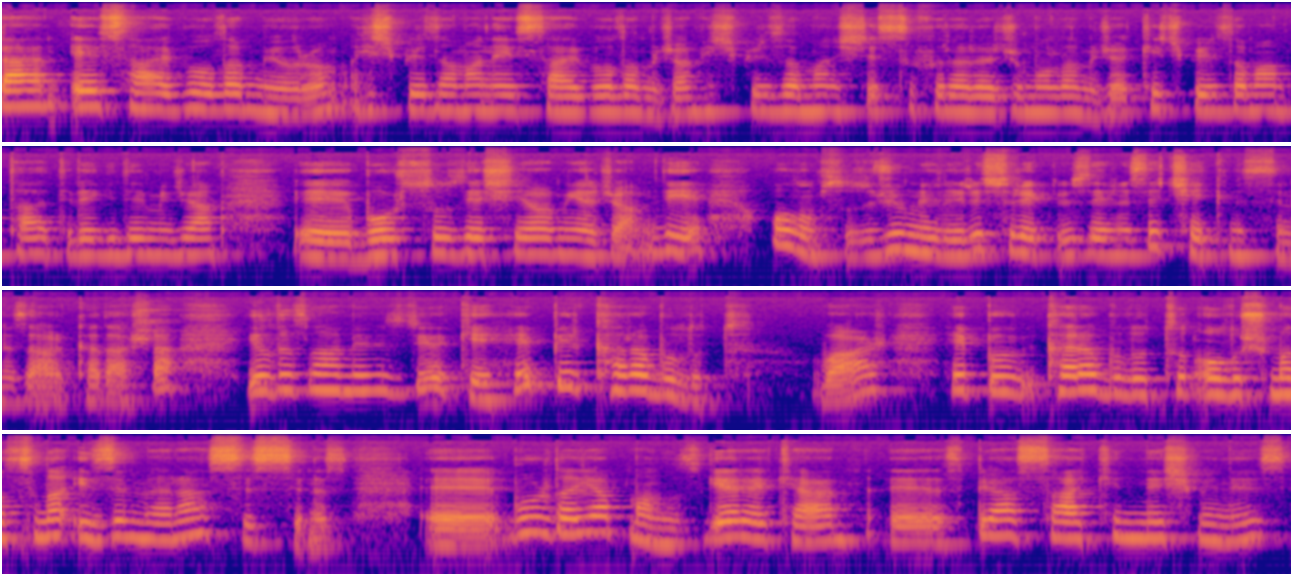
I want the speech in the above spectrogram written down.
Ben ev sahibi olamıyorum. Hiçbir zaman ev sahibi olamayacağım. Hiçbir zaman işte sıfır aracım olamayacak. Hiçbir zaman tatile gidemeyeceğim. E, borçsuz yaşayamayacağım diye olumsuz cümleleri sürekli üzerinize çekmişsiniz arkadaşlar. Yıldıznamemiz diyor ki hep bir kara bulut var. Hep bu kara bulutun oluşmasına izin veren sizsiniz. Ee, burada yapmanız gereken e, biraz sakinleşmeniz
